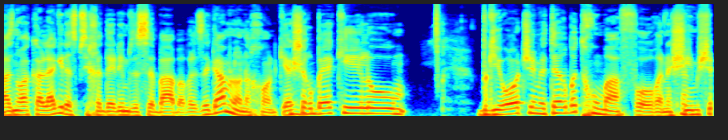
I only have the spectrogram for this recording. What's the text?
ואז נורא קל להגיד אז פסיכדלים זה סבבה, אבל זה גם לא נכון, כי יש mm-hmm. הרבה כאילו פגיעות שהן יותר בתחום האפור, אנשים כן. ש...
